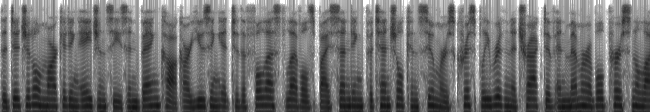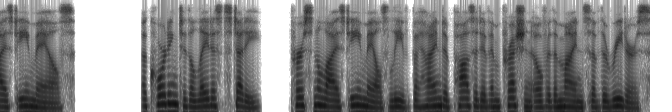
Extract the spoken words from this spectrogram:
the digital marketing agencies in Bangkok are using it to the fullest levels by sending potential consumers crisply written attractive and memorable personalized emails. According to the latest study, personalized emails leave behind a positive impression over the minds of the readers.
